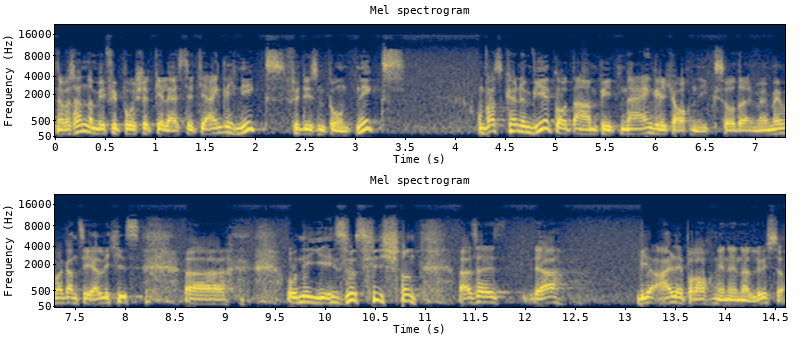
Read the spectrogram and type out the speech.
Na, was hat der Mephibosheth geleistet? Ja, eigentlich nichts für diesen Bund, nichts. Und was können wir Gott anbieten? Na, eigentlich auch nichts, oder? Wenn man ganz ehrlich ist, äh, ohne Jesus ist schon, also ja, wir alle brauchen einen Erlöser.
